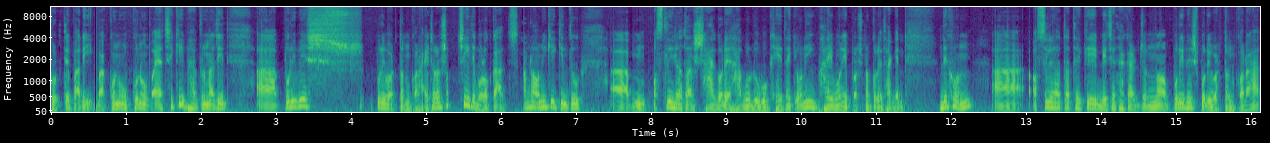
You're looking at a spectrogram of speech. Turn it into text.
করতে পারি বা কোনো কোনো উপায় আছে কি? ভাই আব্দুল মাজিদ পরিবেশ পরিবর্তন করা। এটা হলো সবচেয়ে বড় কাজ। আমরা অনেকেই কিন্তু অশ্লীলতার সাগরে হাবুডুবু খেয়ে থাকি। অনেক ভাই বোনই প্রশ্ন করে থাকেন, দেখুন অশ্লীলতা থেকে বেঁচে থাকার জন্য পরিবেশ পরিবর্তন করা,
